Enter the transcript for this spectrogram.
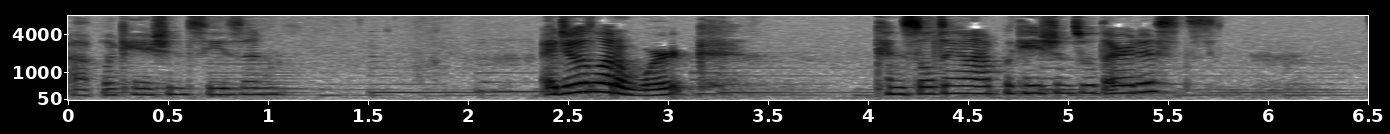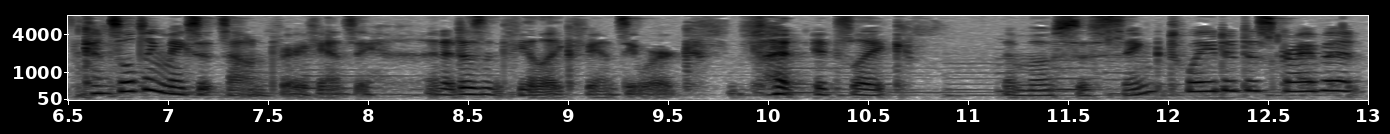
application season. I do a lot of work consulting on applications with artists. Consulting makes it sound very fancy, and it doesn't feel like fancy work, but it's like the most succinct way to describe it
